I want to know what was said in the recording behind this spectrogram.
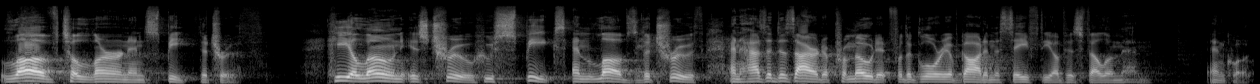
love to learn and speak the truth. He alone is true, who speaks and loves the truth and has a desire to promote it for the glory of God and the safety of his fellow men. End quote.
